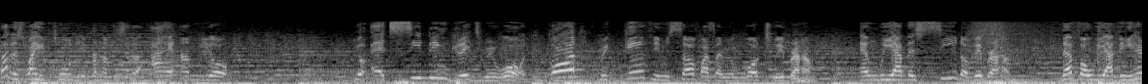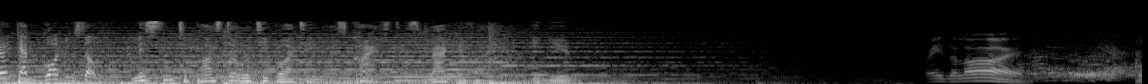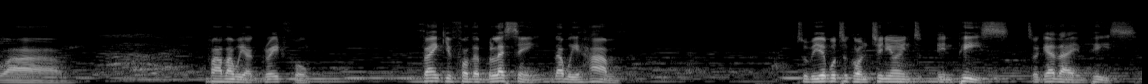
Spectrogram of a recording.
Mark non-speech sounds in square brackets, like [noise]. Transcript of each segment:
that is why He told Abraham, He said, I am your your exceeding great reward. God gave Himself as a reward to Abraham. And we are the seed of Abraham. Therefore, we have inherited God Himself. Listen to Pastor Oti Boateng as Christ is magnified in you. Praise the Lord. Wow. Father, we are grateful. Thank you for the blessing that we have to be able to continue in, in peace, together in peace.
